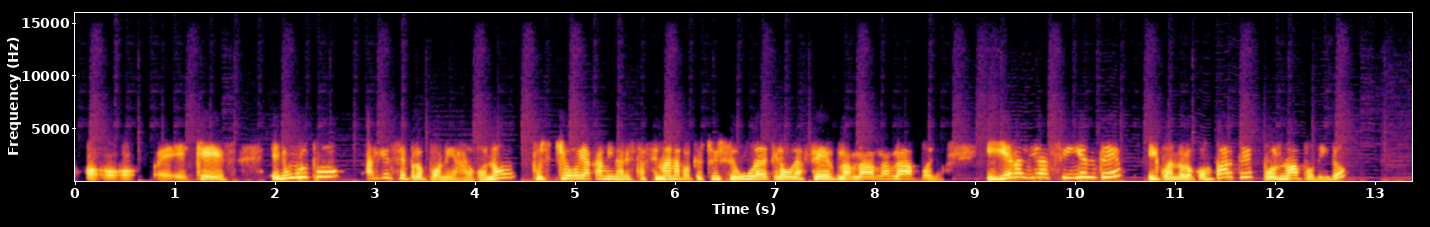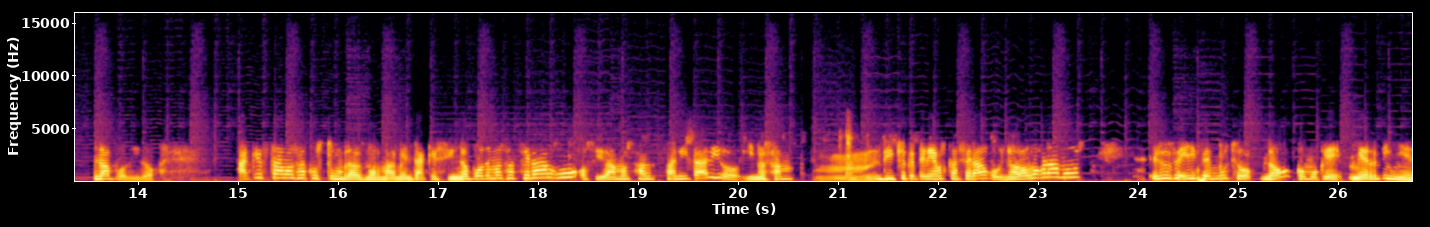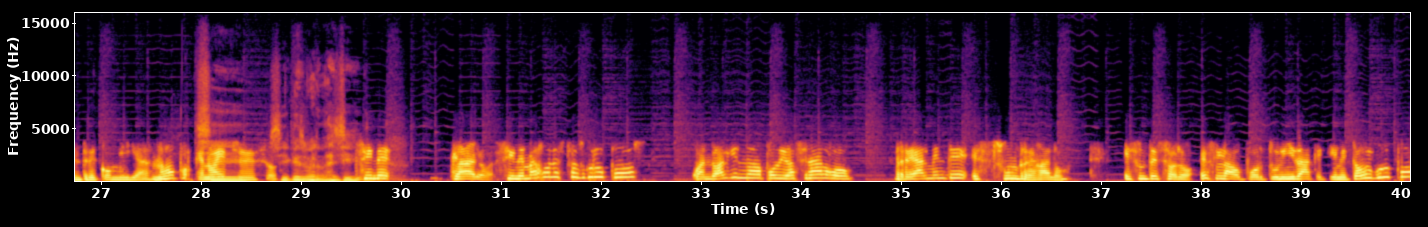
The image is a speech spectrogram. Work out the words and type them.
Eh, que es, en un grupo alguien se propone algo, ¿no? Pues yo voy a caminar esta semana porque estoy segura de que lo voy a hacer, bla, bla, bla, bla. Bueno, y llega el día siguiente y cuando lo comparte, pues no ha podido. No ha podido. ¿A qué estamos acostumbrados normalmente? A que si no podemos hacer algo o si vamos al sanitario y nos han mm, dicho que teníamos que hacer algo y no lo logramos, eso se dice mucho, ¿no? Como que me riñe, entre comillas, ¿no? Porque no he hecho eso. Sí, que es verdad, sí. E, claro, sin embargo, en estos grupos, cuando alguien no ha podido hacer algo, realmente es un regalo, es un tesoro, es la oportunidad que tiene todo el grupo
